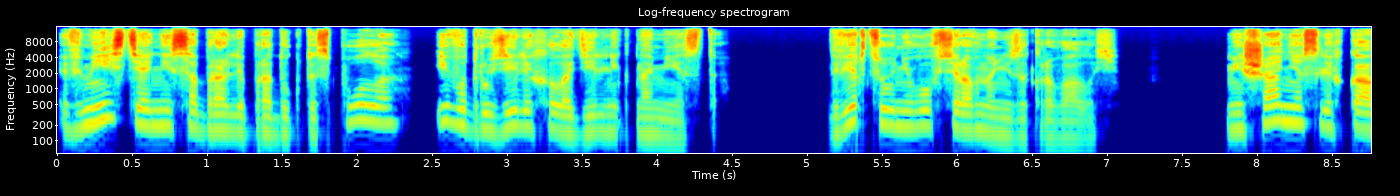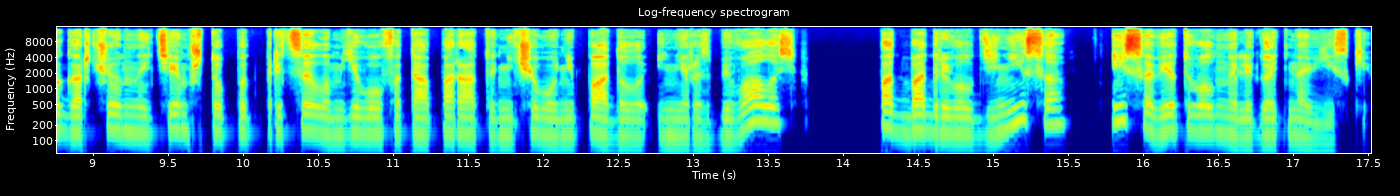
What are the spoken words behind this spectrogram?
Вместе они собрали продукты с пола, и водрузили холодильник на место. Дверца у него все равно не закрывалась. Мишаня, слегка огорченный тем, что под прицелом его фотоаппарата ничего не падало и не разбивалось, подбадривал Дениса и советовал налегать на виски.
